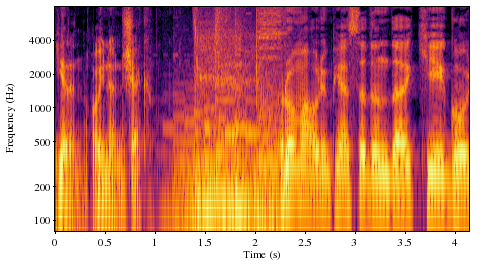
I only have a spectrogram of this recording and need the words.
yarın oynanacak. Roma Olimpiyat Stadındaki gol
